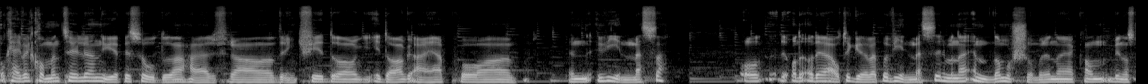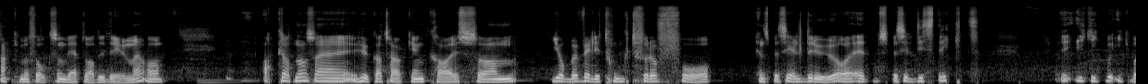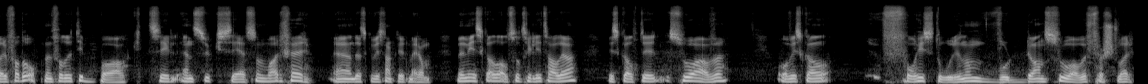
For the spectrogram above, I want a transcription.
Ok, Velkommen til en ny episode her fra Drinkfeed. og I dag er jeg på en vinmesse. Og og det er alltid gøy å være på vinmesser, men det er enda morsommere når jeg kan begynne å snakke med folk som vet hva de driver med. Og akkurat nå så har jeg huka tak i en kar som jobber veldig tungt for å få opp en spesiell drue og et spesielt distrikt. Ikke, ikke, bare få det opp, men få det tilbake til en suksess som var før. Eh, det skal vi snakke litt mer om. Men vi skal altså til Italia. Vi skal til Suave. Og vi skal få historien om hvordan Suave først var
